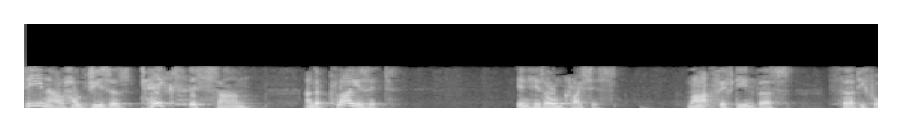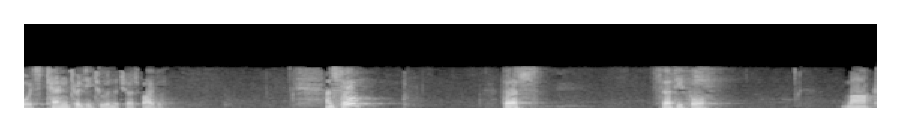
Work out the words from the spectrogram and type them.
see now how Jesus takes this psalm and applies it in his own crisis. Mark 15, verse 34. It's 1022 in the Church Bible. And so, verse 34. Mark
